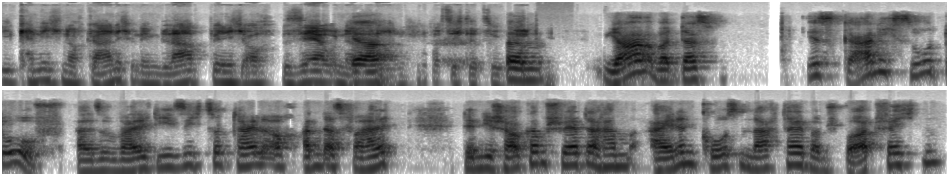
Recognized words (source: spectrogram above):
Die kenne ich noch gar nicht und im Lab bin ich auch sehr unerfahren, ja, was ich dazu ähm, Ja, aber das ist gar nicht so doof. Also, weil die sich zum Teil auch anders verhalten. Denn die Schaukampfschwerter haben einen großen Nachteil beim Sportfechten.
